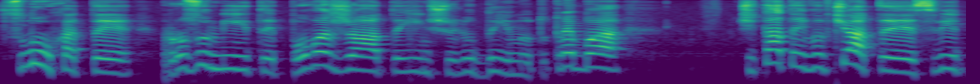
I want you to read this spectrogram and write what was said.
слухати, розуміти, поважати іншу людину. То треба читати і вивчати світ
